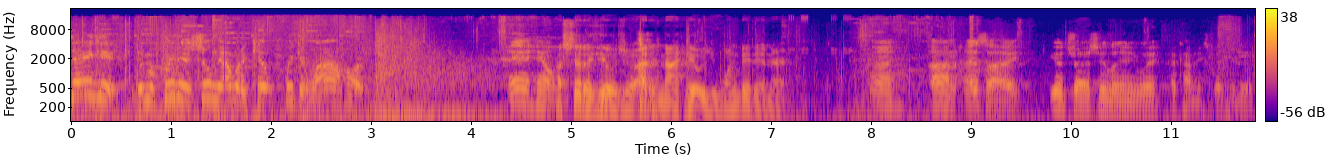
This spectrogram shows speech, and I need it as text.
Dang it! If McCree didn't shoot me, I would have killed freaking Reinhardt. And him. I should have healed you. I did not heal you one bit in there. Uh, uh, that's alright. You're a trash healer anyway. I kinda expected it.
